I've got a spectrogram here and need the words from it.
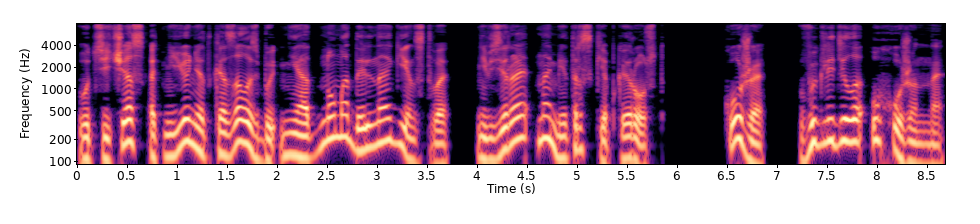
Вот сейчас от нее не отказалось бы ни одно модельное агентство, невзирая на метр с кепкой рост. Кожа выглядела ухоженно.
